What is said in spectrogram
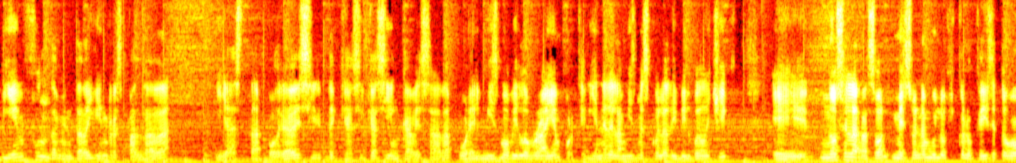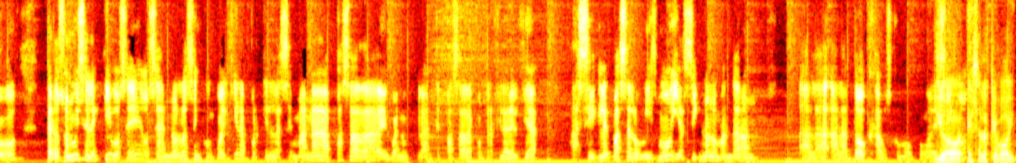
bien fundamentada y bien respaldada y hasta podría decirte casi casi encabezada por el mismo Bill O'Brien porque viene de la misma escuela de Bill Belichick. Eh, no sé la razón, me suena muy lógico lo que dice Togogo, pero son muy selectivos, ¿eh? O sea, no lo hacen con cualquiera porque la semana pasada, eh, bueno, la antepasada contra Filadelfia, a Sig le pasa lo mismo y a Sig no lo mandaron a la, a la doghouse, como, como Yo, eso es a lo que voy.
